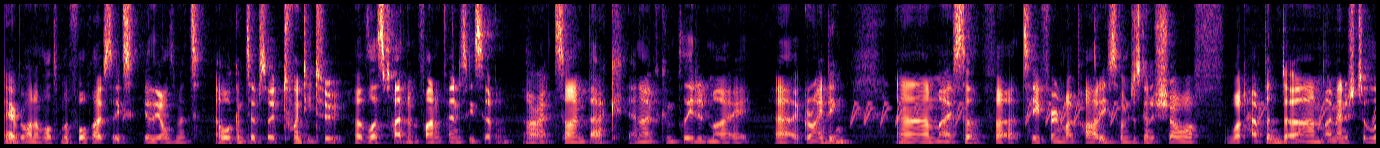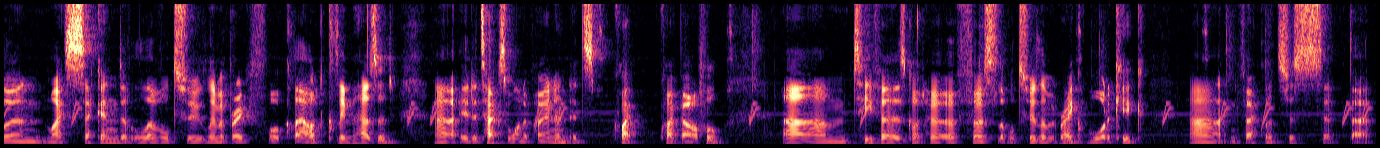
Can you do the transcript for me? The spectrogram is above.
Hey everyone, I'm Ultima456, you're the Ultimate, and welcome to episode 22 of Let's Platinum Final Fantasy VII. Alright, so I'm back, and I've completed my uh, grinding. Um, I still have uh, Tifa in my party, so I'm just going to show off what happened. Um, I managed to learn my second level 2 limit break for Cloud, Climhazzard. Uh, it attacks one opponent, it's quite quite powerful. Um, Tifa has got her first level 2 limit break, Water Kick. Uh, in fact, let's just set that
